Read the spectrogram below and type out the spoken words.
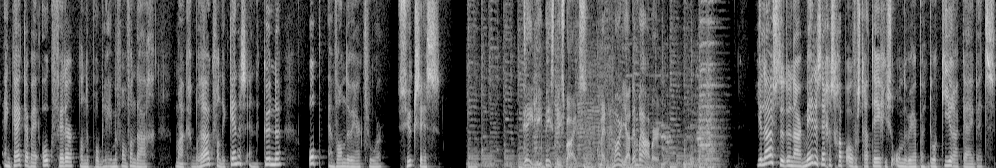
en kijk daarbij ook verder dan de problemen van vandaag. Maak gebruik van de kennis en de kunde op en van de werkvloer. Succes! Daily Business Bites met Marja Den Braber. Je luisterde naar medezeggenschap over strategische onderwerpen door Kira Keibets.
